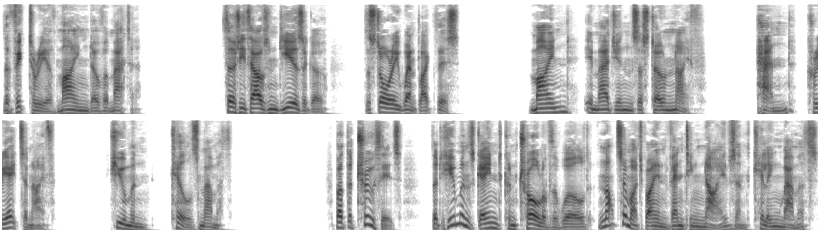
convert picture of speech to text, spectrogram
the victory of mind over matter. 30,000 years ago, the story went like this Mind imagines a stone knife. Hand creates a knife. Human kills mammoth. But the truth is that humans gained control of the world not so much by inventing knives and killing mammoths,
